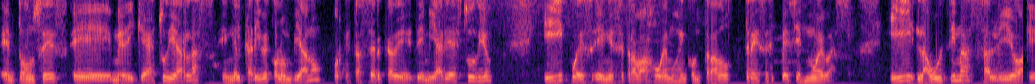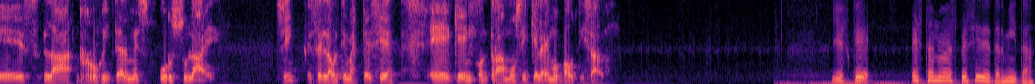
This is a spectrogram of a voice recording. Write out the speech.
Entonces eh, me dediqué a estudiarlas en el Caribe colombiano porque está cerca de, de, mi área de estudio y pues en ese trabajo hemos encontrado tres especies nuevas y la última salió que es la Rugitermes ursulae. ¿Sí? Esa es la última especie eh, que encontramos y que la hemos bautizado. Y es que esta nueva especie de termita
